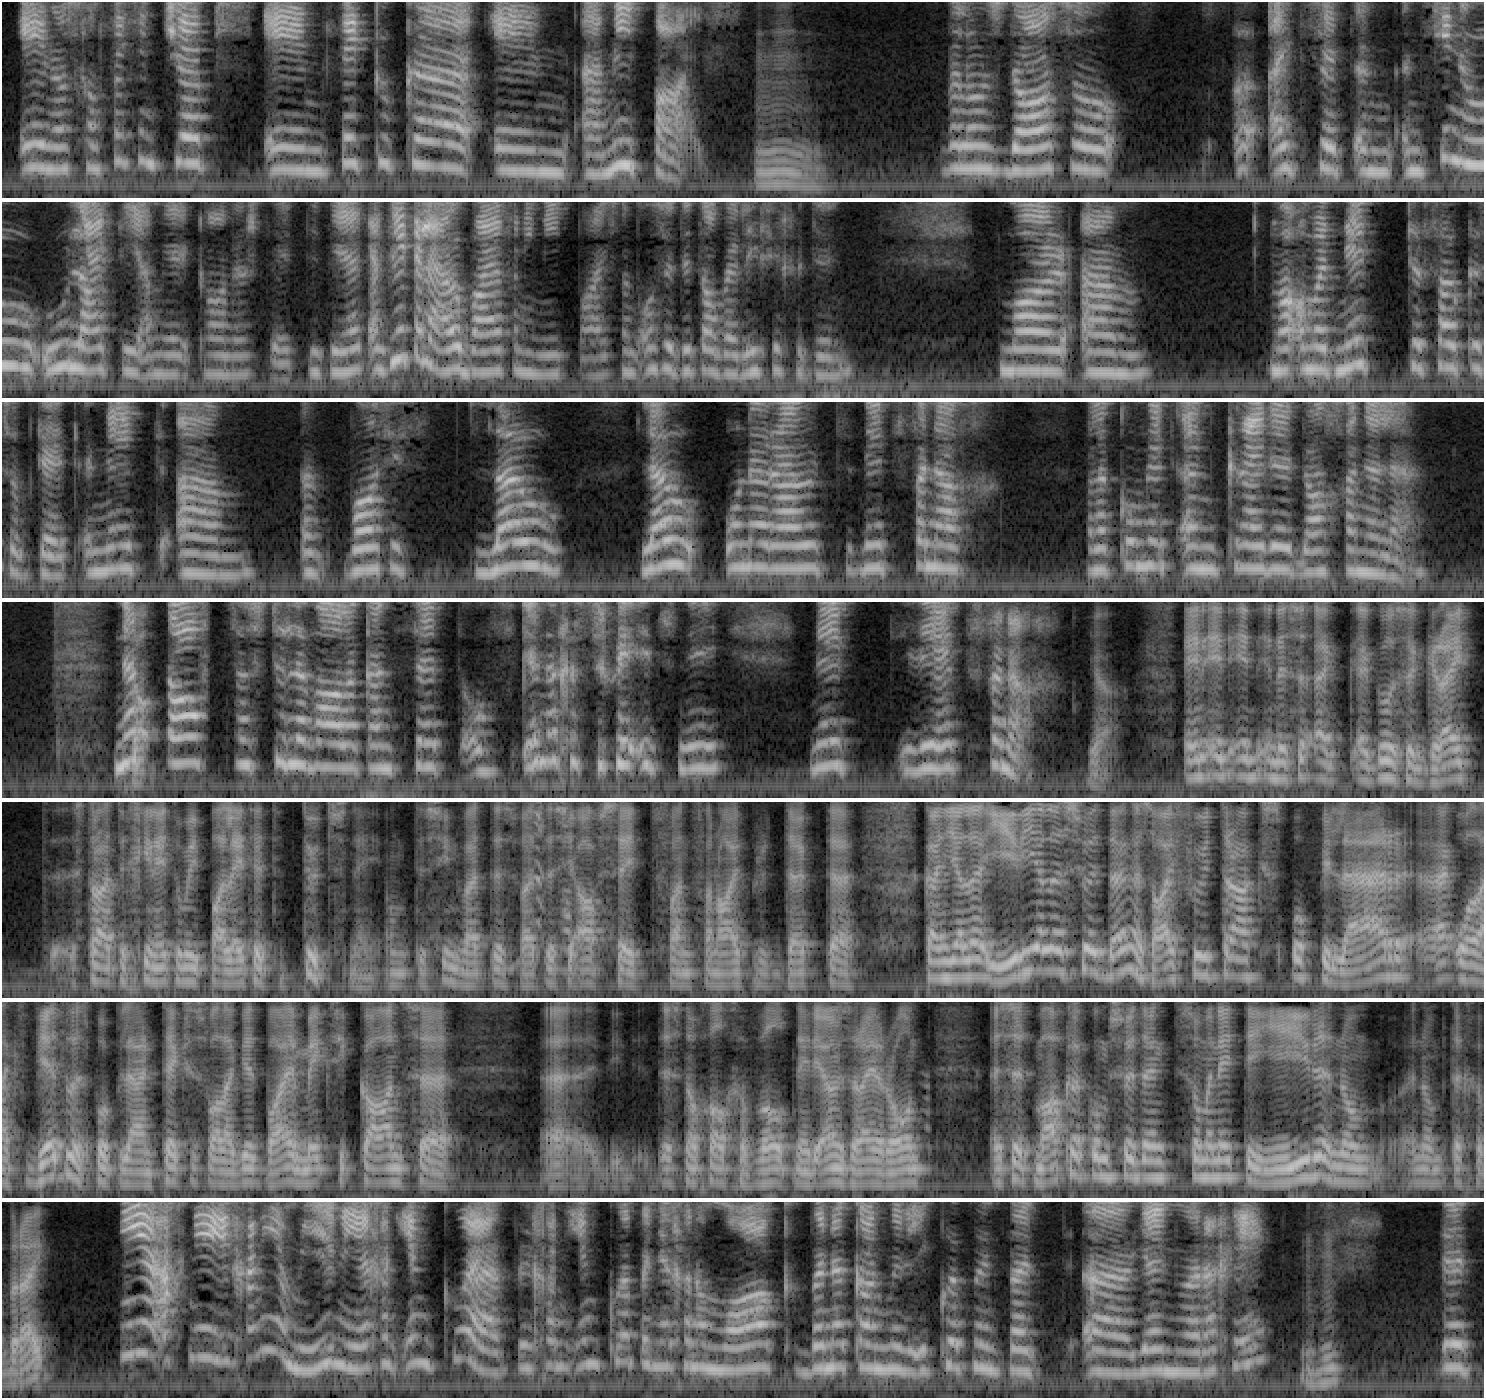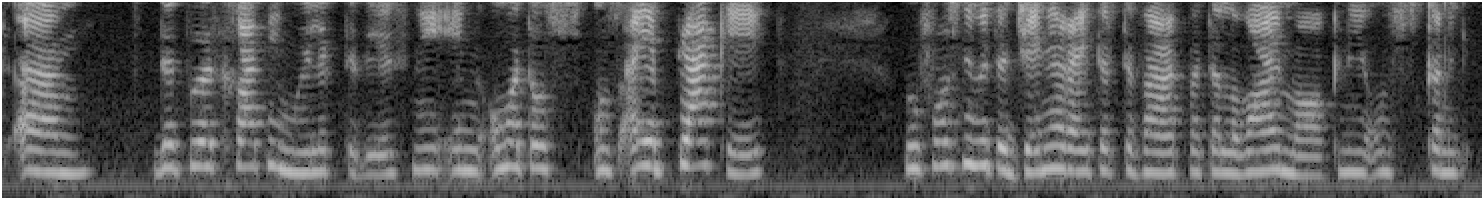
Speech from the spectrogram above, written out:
en ons gaan fish and chips en vetkoeke en uh, meat pies. Mm. wil ons daarso uitsit en en sien hoe hoe lyk like die Amerikaners dit. Jy weet, ek weet hulle hou baie van die meat pies want ons het dit al by Liefie gedoen. Maar ehm um, maar om dit net te fokus op dit en net ehm um, 'n basies lou lou onderhoud net vinnig hulle kom net in kry dit dan gaan hulle niks ja. daar so stoele waar hulle kan sit of enige so iets nie net jy weet vinnig ja en en en en is ek ek wil 'n great strategie net om die palette te toets nê om te sien wat is wat is die afset van van daai produkte. Kan julle hier julle so ding is daai food trucks populêr? Wel ek weet hulle is populêr in Texas waar ek weet baie Meksikaanse uh dis nogal gewild net die ouens ry rond. Is dit maklik om so ding sommer net te huur en om en om te gebruik? Nee, ag nee, jy gaan nie hom huur nie, jy gaan een koop. Jy gaan een koop en jy gaan hom maak binnekant met die equipment wat uh jy nodig het. Mhm. Mm dit ehm um, dit behoort glad nie moeilik te wees nie en omdat ons ons eie plek het, hoef ons nie met 'n generator te werk wat 'n lawaai maak nie. Ons kan die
